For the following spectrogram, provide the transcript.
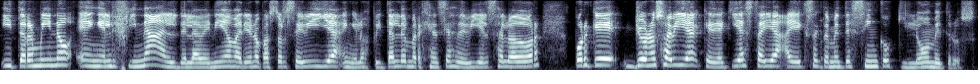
y termino en el final de la avenida Mariano Pastor Sevilla, en el Hospital de Emergencias de Villa El Salvador, porque yo no sabía que de aquí hasta allá hay exactamente 5 kilómetros.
